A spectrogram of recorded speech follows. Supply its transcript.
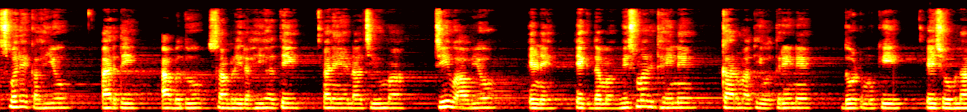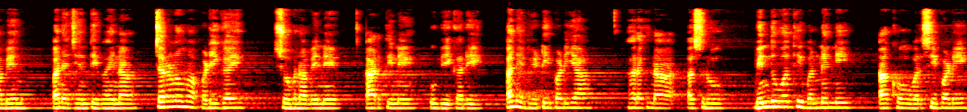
સ્વરે કહ્યું, આરતી, આ બધું સાંભળી રહી હતી અને એના જીવમાં જીવ આવ્યો. એણે એકદમ વિસ્મય થઈને કારમાંથી ઉતરીને દોટ મૂકી એ શોભનાબેન અને જયંતિભાઈના ચરણોમાં પડી ગઈ. શોભનાબેને આરતીને ઊભી કરી અને ભેટી પડ્યા. હરખના અશ્રુ બિંદુઓથી બંનેની આંખો વરસી પડી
